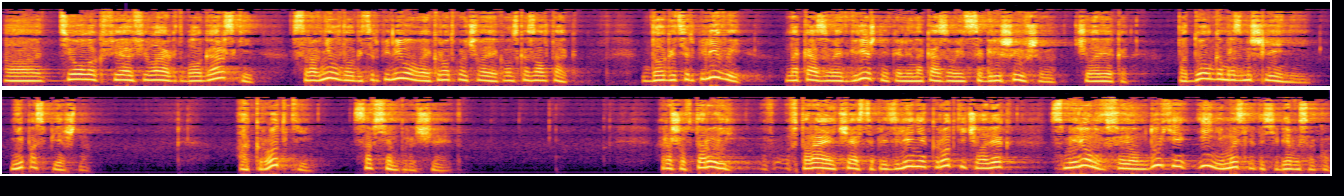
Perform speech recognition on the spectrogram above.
а, теолог Феофилакт Болгарский сравнил долготерпеливого и кроткого человека. Он сказал так. Долготерпеливый наказывает грешника или наказывает согрешившего человека по долгом размышлении, не поспешно. А кроткий совсем прощает. Хорошо, второй, вторая часть определения. Кроткий человек смирен в своем духе и не мыслит о себе высоко.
